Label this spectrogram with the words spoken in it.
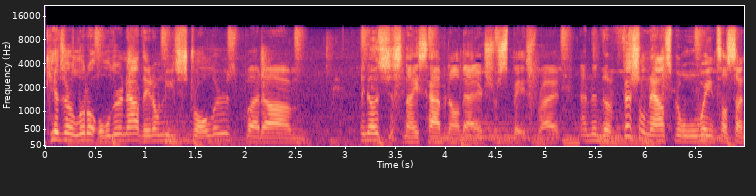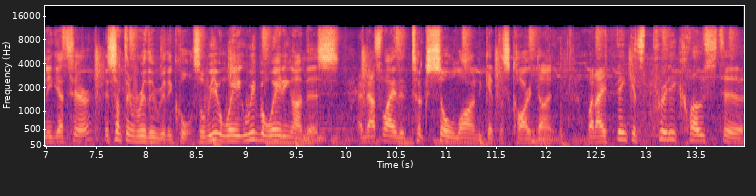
Kids are a little older now, they don't need strollers, but um, you know, it's just nice having all that extra space, right? And then the official announcement, we'll wait until Sunny gets here. It's something really, really cool. So we've been, wait, we've been waiting on this, and that's why it took so long to get this car done. But I think it's pretty close to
